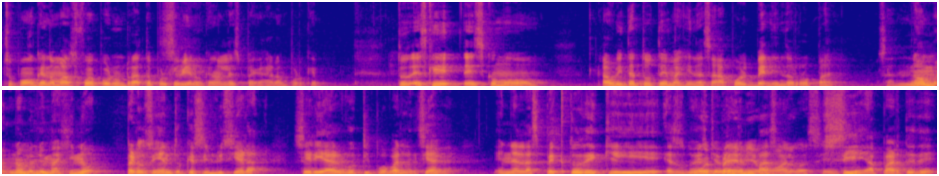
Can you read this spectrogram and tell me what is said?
supongo que nomás fue por un rato porque Sí. vieron que no les pegaron, porque tú- es que es como ahorita tú te imaginas a Apple vendiendo ropa, o sea, No, no, me- no me lo imagino, pero siento que si lo hiciera sería algo tipo Valenciaga. En el aspecto de que esos güeyes te venden premium bas- o algo así. Sí, aparte de,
